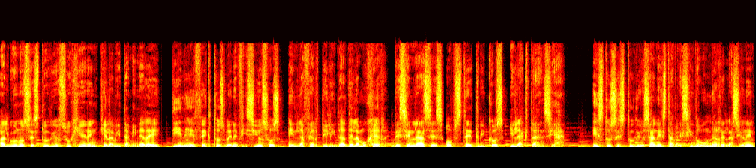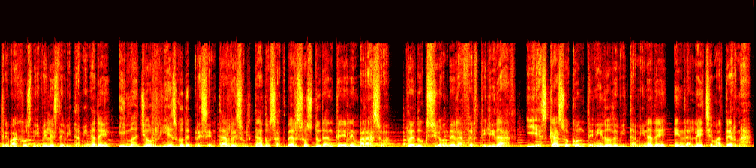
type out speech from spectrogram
Algunos estudios sugieren que la vitamina D tiene efectos beneficiosos en la fertilidad de la mujer, desenlaces obstétricos y lactancia. Estos estudios han establecido una relación entre bajos niveles de vitamina D y mayor riesgo de presentar resultados adversos durante el embarazo, reducción de la fertilidad y escaso contenido de vitamina D en la leche materna.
